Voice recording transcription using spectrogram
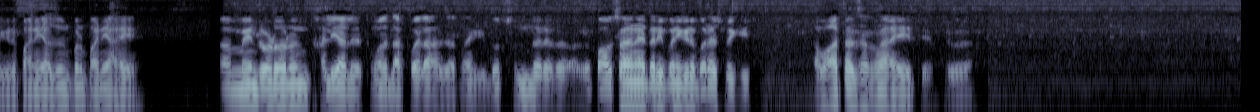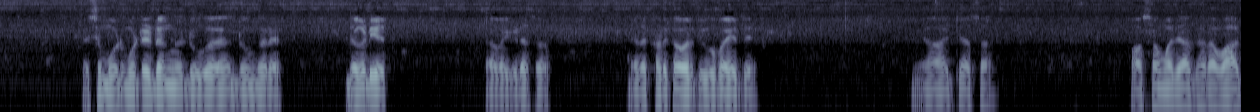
इकडे पाणी अजून पण पाणी आहे. मेन रोडवरून खाली आलं तुम्हाला दाखवायला हा झरणा एकदम सुंदर आहे. पावसाळा नाही तरी पण इकडे बऱ्याचपैकी वाहता झरणा आहे इथे सगळं असे मोठमोठे डंग डोंगर डोंगर आहेत दगडी आहेत. हा इकडे असं आता खडकावरती उभा येते या इथे असा पावसामध्ये हा झरा वाहत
